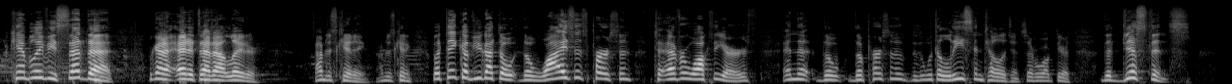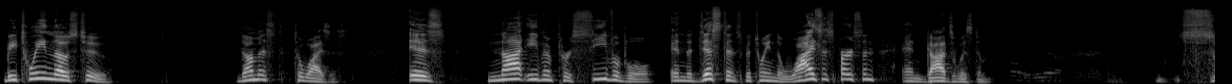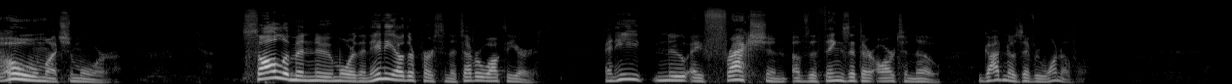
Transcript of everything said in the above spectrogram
can't believe he said that. We got to edit that out later. I'm just kidding. I'm just kidding. But think of you got the, the wisest person to ever walk the earth and the, the, the person with the least intelligence ever walk the earth. The distance between those two, dumbest to wisest, is not even perceivable in the distance between the wisest person and God's wisdom. So much more. Solomon knew more than any other person that's ever walked the earth and he knew a fraction of the things that there are to know. God knows every one of them.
